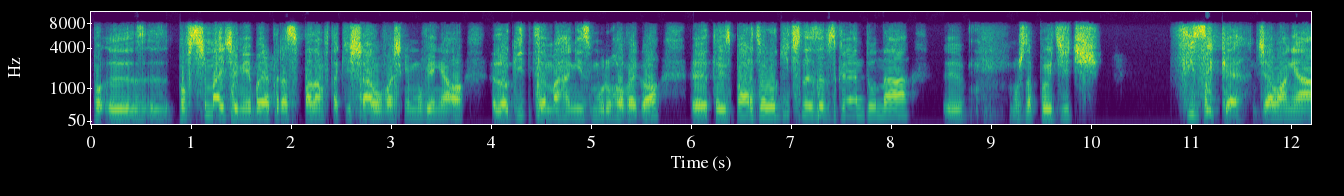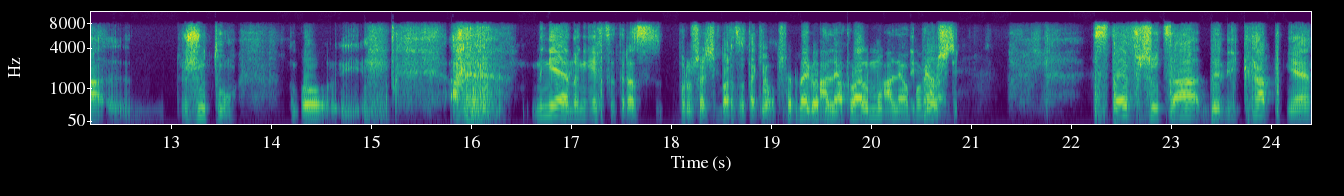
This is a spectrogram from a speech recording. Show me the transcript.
po, yy, powstrzymajcie mnie, bo ja teraz wpadam w taki szał właśnie mówienia o logice mechanizmu ruchowego. Yy, to jest bardzo logiczne ze względu na, y, można powiedzieć, fizykę działania y, rzutu. No bo ach, nie, no nie chcę teraz poruszać bardzo takiego obszernego ale, tematu, ale mówię ale najprościej. Stef rzuca delikatnie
